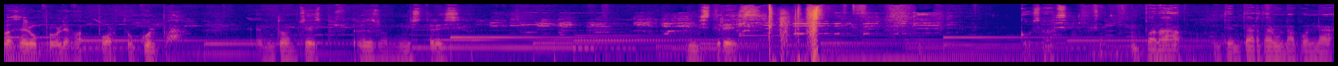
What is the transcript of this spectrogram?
va a ser un problema por tu culpa. Entonces, pues esos son mis tres, mis tres cosas para intentar dar una buena,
